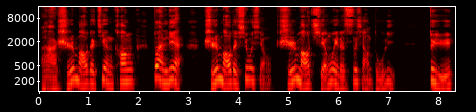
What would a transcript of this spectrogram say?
啊，时髦的健康。锻炼时髦的修行，时髦前卫的思想独立，对于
